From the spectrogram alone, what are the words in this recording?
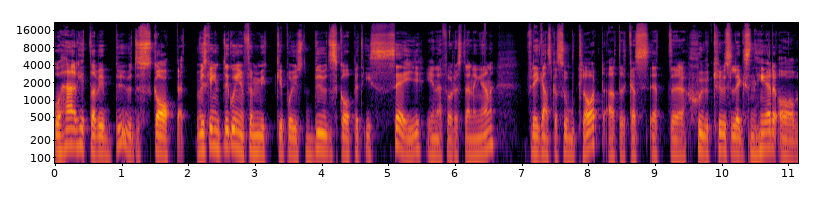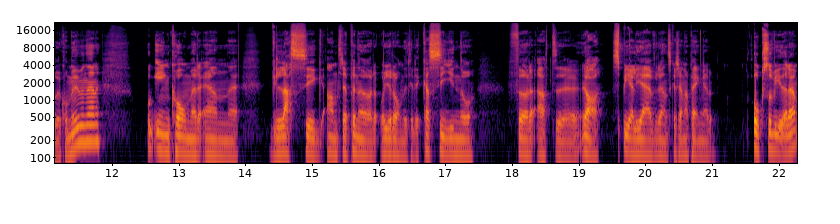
Och här hittar vi budskapet. Vi ska inte gå in för mycket på just budskapet i sig i den här föreställningen. För det är ganska solklart att ett, ett eh, sjukhus läggs ner av kommunen och in kommer en eh, glassig entreprenör och gör om det till ett kasino för att eh, ja, speldjävulen ska tjäna pengar och så vidare.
